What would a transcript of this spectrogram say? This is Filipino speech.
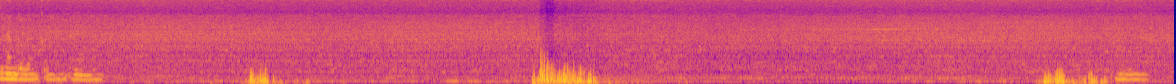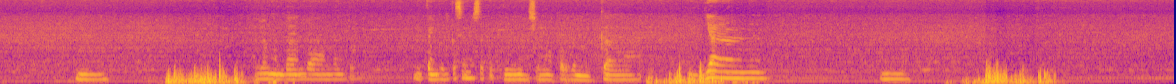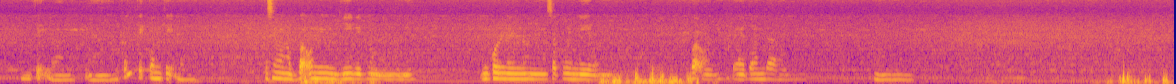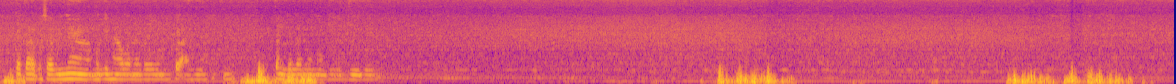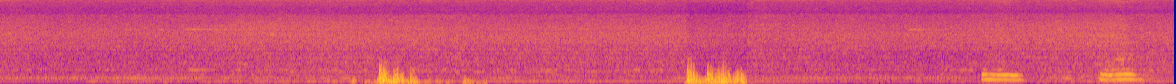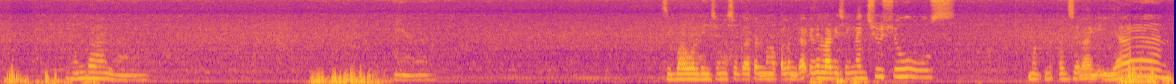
Tinanggalan ko yan. Ayan. Hmm. Hmm. Kailangan dahan-dahan lang ito. Kasi masakit din yan siya mga palangga. Ayan. Hmm. Konti lang. Ayan. Konti-konti lang. Kasi mga baon yung gilid ng ano niya. Yung corner ng sa tunnel. Baon. Kaya dahan-dahan. Hmm. Katapos sabi niya, maginhawa na daw yung paa niya. Tanggalan ng gilid-gilid. Hmm. Ayan. Ganda na. Ayan. Kasi bawal din siya masugatan mga palangga kasi lagi siyang nagsushoes. Maglakad siya lagi. Ayan.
